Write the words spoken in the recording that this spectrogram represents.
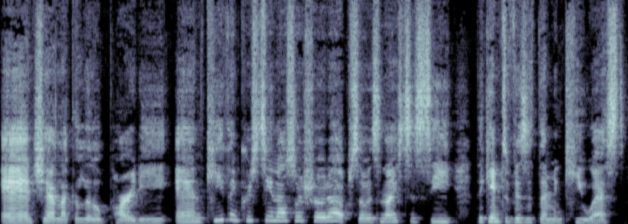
and she had like a little party. And Keith and Christine also showed up. So it's nice to see they came to visit them in Key West.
